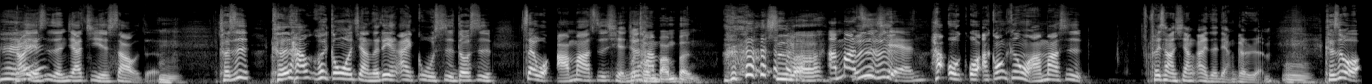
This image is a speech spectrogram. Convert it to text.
然后也是人家介绍的。嗯，可是，可是他会跟我讲的恋爱故事，都是在我阿嬷之前，就是他同版本 是吗？阿妈不是之前，他我我阿公跟我阿嬷是非常相爱的两个人。嗯，可是我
